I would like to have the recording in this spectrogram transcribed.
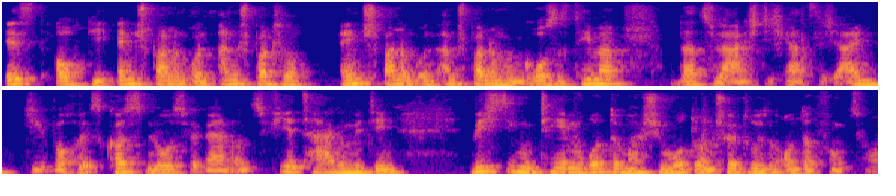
ist auch die Entspannung und Anspannung, Entspannung und Anspannung ein großes Thema. Dazu lade ich dich herzlich ein. Die Woche ist kostenlos. Wir werden uns vier Tage mit den wichtigen Themen rund um Hashimoto und Schilddrüsenunterfunktion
